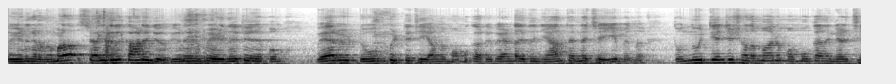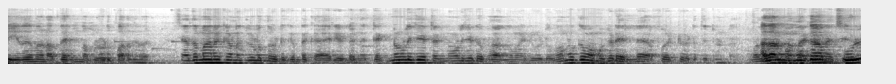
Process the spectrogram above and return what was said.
വീണ് കിടന്നു നമ്മൾ ഇതിൽ കാണില്ലോ വീണ് കഴിഞ്ഞപ്പോൾ എഴുന്നേറ്റ് കഴിഞ്ഞപ്പം വേറൊരു ഡോപ്പിട്ട് ഇട്ട് ചെയ്യാമെന്ന് മമ്മൂക്ക അത് വേണ്ട ഇത് ഞാൻ തന്നെ ചെയ്യുമെന്ന്. തൊണ്ണൂറ്റിയഞ്ച് ശതമാനം മമ്മൂക്ക തന്നെയാണ് ചെയ്തതെന്നാണ് അദ്ദേഹം നമ്മളോട് പറഞ്ഞത്. ശതമാന കണക്കുകളൊന്നും എടുക്കേണ്ട കാര്യമില്ല. ടെക്നോളജി ടെക്നോളജിയുടെ ഭാഗമായിട്ട് വിടും. നമുക്ക് മമ്മൂക്കയുടെ എല്ലാ എഫേർട്ടും എടുത്തിട്ടുണ്ട്. അതാണ് മമ്മൂക്ക ഫുൾ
